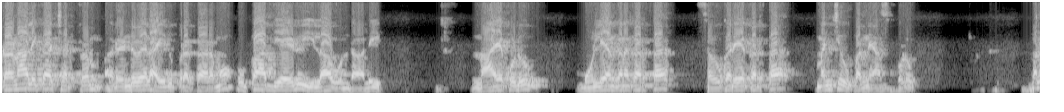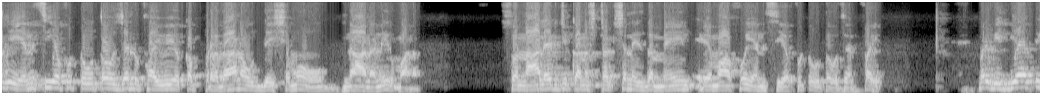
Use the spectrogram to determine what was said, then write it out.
ప్రణాళిక చట్టం రెండు వేల ఐదు ప్రకారము ఉపాధ్యాయుడు ఇలా ఉండాలి. నాయకుడు మూల్యాంకనకర్త సౌకర్యకర్త మంచి ఉపన్యాసకుడు. మనకు ఎన్సిఎఫ్ టూ థౌజండ్ ఫైవ్ యొక్క ప్రధాన ఉద్దేశము జ్ఞాన నిర్మాణం. So knowledge construction is the main aim of NCF two thousand five. మరి విద్యార్థి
